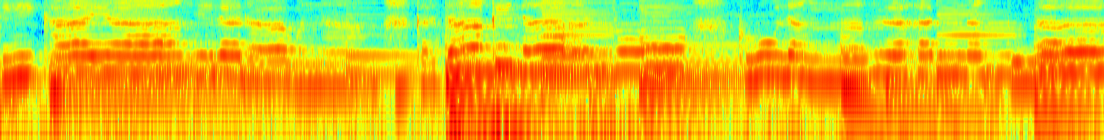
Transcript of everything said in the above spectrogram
Di kayang ilarawan ng kadakilaan mo. Kulang ang lahat ng tula.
